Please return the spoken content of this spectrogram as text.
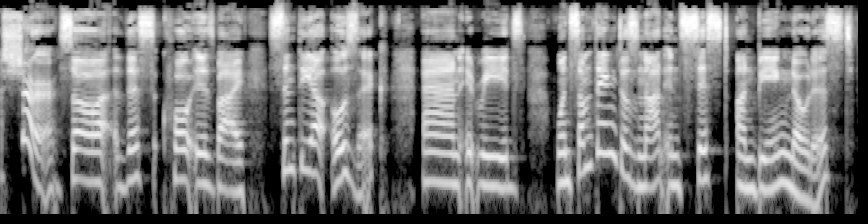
Sure. So this quote is by Cynthia Ozick and it reads, when something does not insist on being noticed,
